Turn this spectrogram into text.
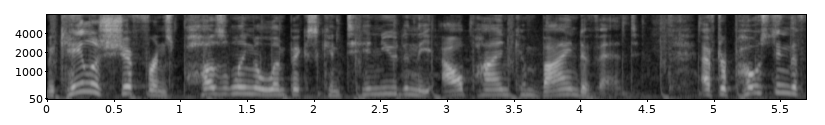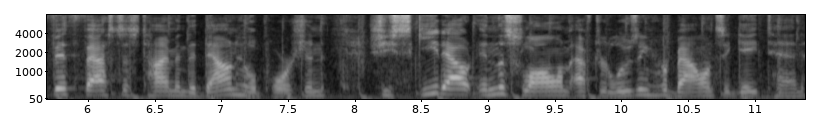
Mikaela Shiffrin's puzzling Olympics continued in the Alpine combined event. After posting the fifth fastest time in the downhill portion, she skied out in the slalom after losing her balance at gate 10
